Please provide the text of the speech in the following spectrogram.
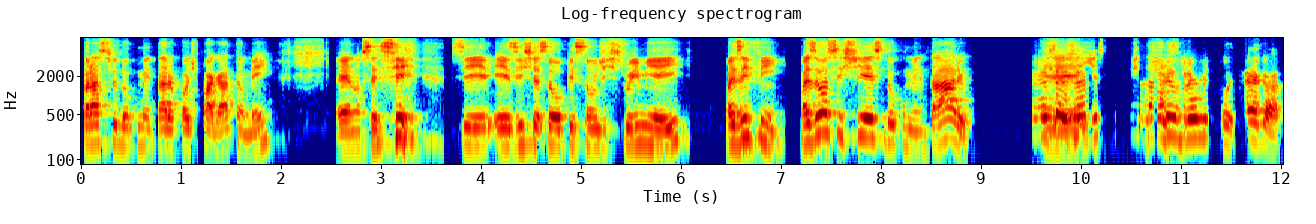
para assistir o documentário, pode pagar também. É, não sei se, se existe essa opção de streaming aí, mas enfim. Mas eu assisti esse documentário. Esse é, exemplo, esse documentário... Um stream de brega.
